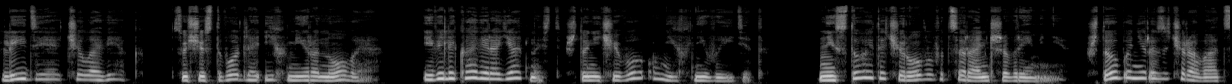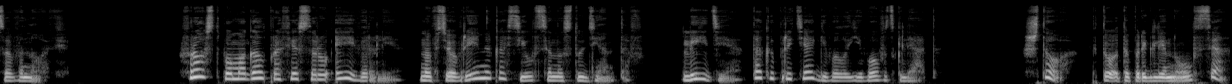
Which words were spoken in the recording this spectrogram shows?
Лидия — человек, Существо для их мира новое, и велика вероятность, что ничего у них не выйдет. Не стоит очаровываться раньше времени, чтобы не разочароваться вновь. Фрост помогал профессору Эйверли, но все время косился на студентов. Лидия так и притягивала его взгляд. «Что, кто-то приглянулся?»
